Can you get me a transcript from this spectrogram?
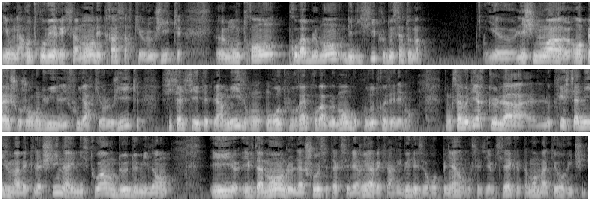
Et on a retrouvé récemment des traces archéologiques euh, montrant probablement des disciples de saint Thomas. Euh, les Chinois euh, empêchent aujourd'hui les fouilles archéologiques. Si celles-ci étaient permises, on, retrouverait probablement beaucoup d'autres éléments. Donc ça veut dire que le christianisme avec la Chine a une histoire de 2000 ans. Et euh, évidemment, la chose s'est accélérée avec l'arrivée des Européens au XVIe siècle, notamment Matteo Ricci.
